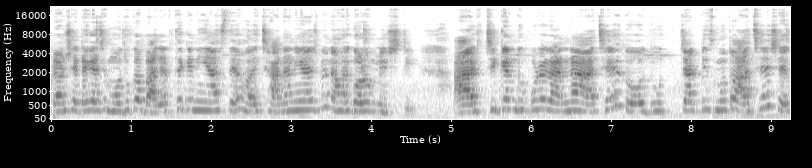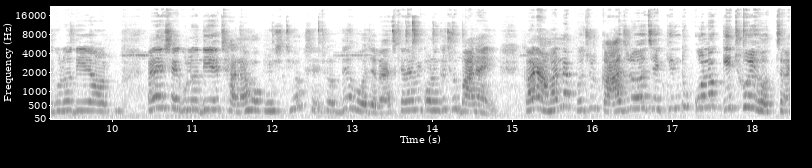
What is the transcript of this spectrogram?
কারণ সেটা গেছে মধুকা বাজার থেকে নিয়ে আসতে হয়, ছানা নিয়ে আসবে, না হয় গরম মিষ্টি। আর চিকেন দুপুরে রান্না আছে, তো দু চার পিস মতো আছে, সেগুলো দিয়ে মানে সেগুলো দিয়ে ছানা হোক, মিষ্টি হোক সেই সব দিয়ে হয়ে যাবে। আজকাল আমি কোনো কিছু বানাইনি। কারণ আমার না প্রচুর কাজ রয়েছে, কিন্তু কোনো কিছুই হচ্ছে না,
